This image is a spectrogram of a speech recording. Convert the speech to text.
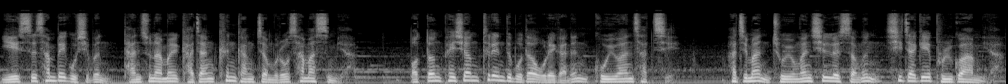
ES350은 단순함을 가장 큰 강점으로 삼았습니다. 어떤 패션 트렌드보다 오래가는 고유한 사치. 하지만 조용한 신뢰성은 시작에 불과합니다.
